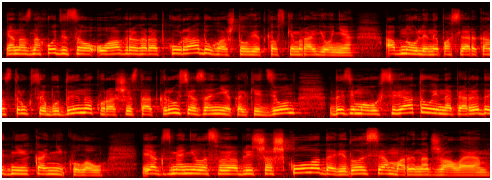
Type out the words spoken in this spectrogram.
Яна знаходзіцца ў аграгарадку радуга, што ў веткаўскім раёне. Абноўлены пасля рэканструкцыі будынак урачыста адкрыўся за некалькі дзён да зімовых святаў і напярэдадні канікулаў. Як змяніла сваё аблічча школа, даведалася Марына Джалая.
